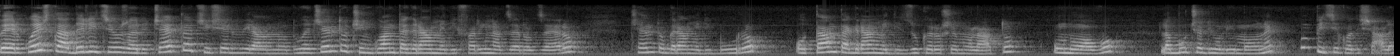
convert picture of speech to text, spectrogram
Per questa deliziosa ricetta ci serviranno 250 g di farina 00, 100 g di burro, 80 g di zucchero semolato, un uovo, la buccia di un limone, un pizzico di sale.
